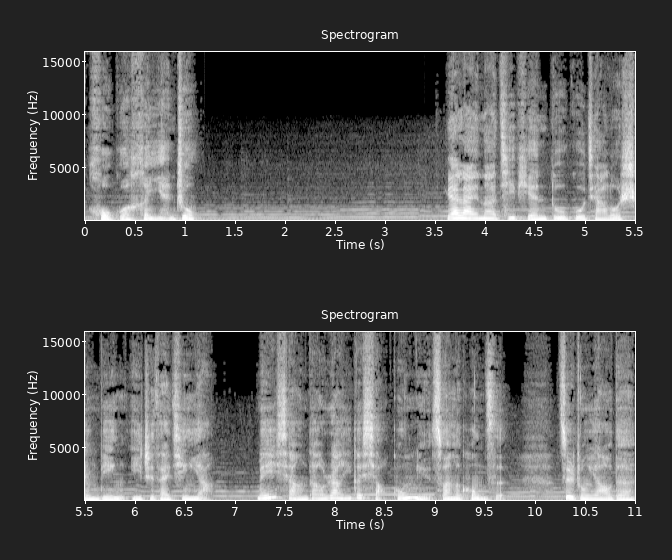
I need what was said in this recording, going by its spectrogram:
后果很严重。”原来那几天独孤伽罗生病，一直在静养，没想到让一个小宫女钻了空子。最重要的，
